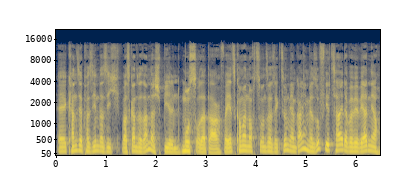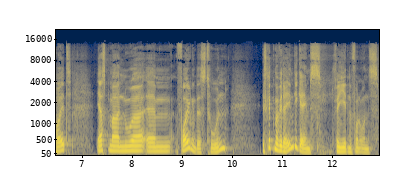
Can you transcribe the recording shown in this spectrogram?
äh, kann es ja passieren, dass ich was ganz was anderes spielen muss oder darf. Weil jetzt kommen wir noch zu unserer Sektion. Wir haben gar nicht mehr so viel Zeit, aber wir werden ja heute erstmal nur ähm, Folgendes tun. Es gibt mal wieder Indie-Games für jeden von uns.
